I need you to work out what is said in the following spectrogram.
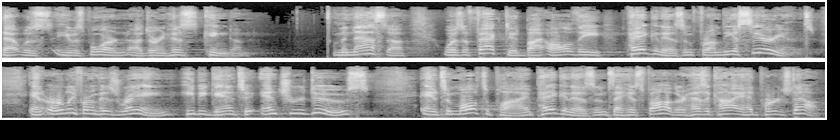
that was, he was born uh, during his kingdom. Manasseh was affected by all the paganism from the Assyrians. And early from his reign, he began to introduce and to multiply paganisms that his father Hezekiah had purged out.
